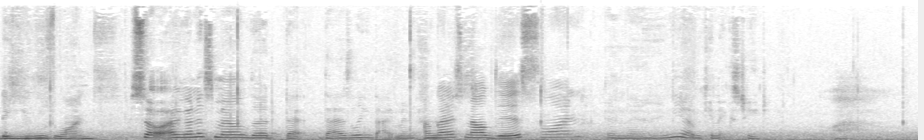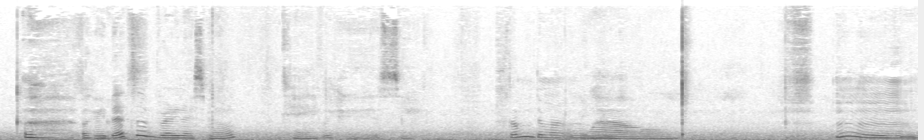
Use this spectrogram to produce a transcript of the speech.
the used ones. So I'm gonna smell the da- dazzling diamond. I'm gonna smell this one. and then yeah, we can exchange. okay, that's a very nice smell. Okay. Okay, let's see. Some of them are only Wow. Mmm,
